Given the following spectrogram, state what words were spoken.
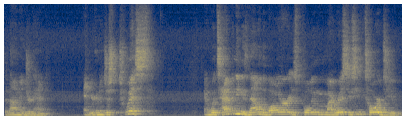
the non-injured hand. And you're going to just twist. And what's happening is now the baller is pulling my wrist, you see, towards you.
